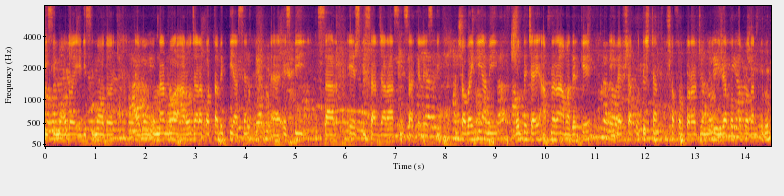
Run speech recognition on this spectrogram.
ডিসি মহোদয়, এডিসি মহোদয় এবং অন্যান্য আরও যারা কর্তা ব্যক্তি আছেন এসপি স্যার এএসপি স্যার যারা আছেন, সার্কেল এসপি সবাইকে আমি বলতে চাই, আপনারা আমাদেরকে এই ব্যবসা প্রতিষ্ঠান সফল করার জন্য নিরাপত্তা প্রদান করুন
